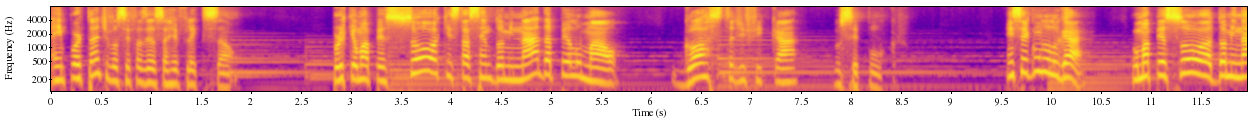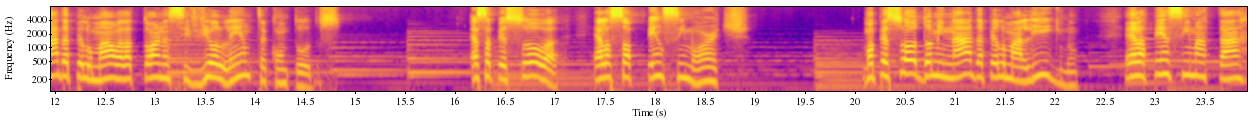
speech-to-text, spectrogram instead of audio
É importante você fazer essa reflexão. Porque uma pessoa que está sendo dominada pelo mal gosta de ficar no sepulcro. Em segundo lugar, uma pessoa dominada pelo mal, ela torna-se violenta com todos. Essa pessoa, ela só pensa em morte. Uma pessoa dominada pelo maligno, ela pensa em matar.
